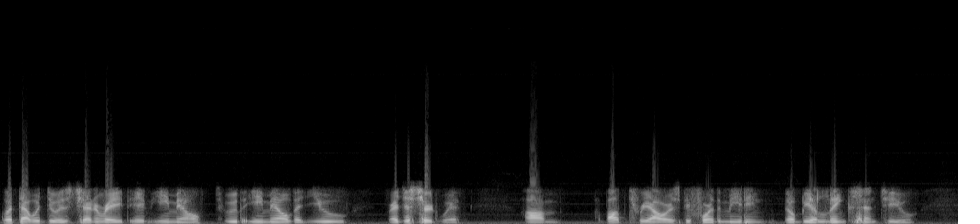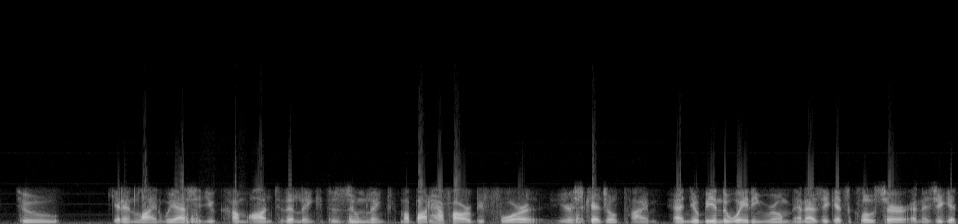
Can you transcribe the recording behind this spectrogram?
what that would do is generate an email to the email that you registered with. Um, about three hours before the meeting, there'll be a link sent to you to get in line. We ask that you come onto the link. It's a Zoom link about half hour before your scheduled time, and you'll be in the waiting room. And as it gets closer and as you get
